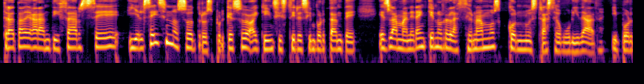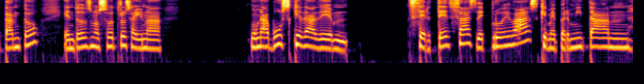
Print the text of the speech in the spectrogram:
trata de garantizarse, y el 6 en nosotros, porque eso hay que insistir, es importante, es la manera en que nos relacionamos con nuestra seguridad. Y por tanto, en todos nosotros hay una, una búsqueda de certezas, de pruebas que me permitan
